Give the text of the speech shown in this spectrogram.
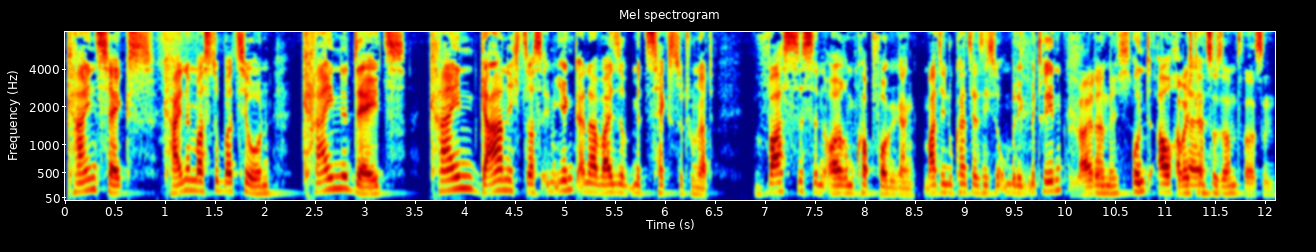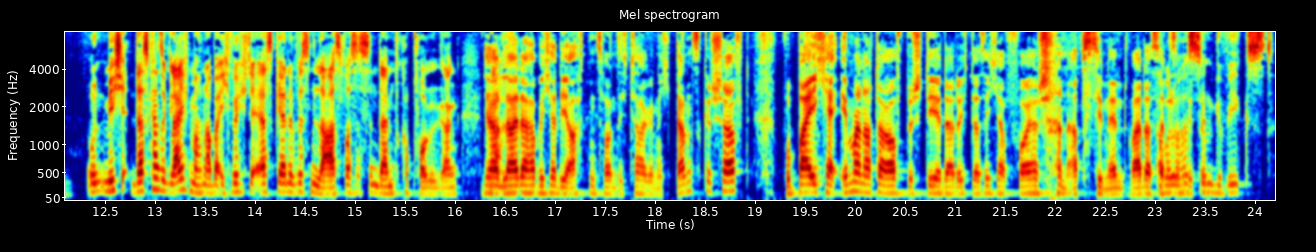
kein Sex, keine Masturbation, keine Dates, kein gar nichts, was in irgendeiner Weise mit Sex zu tun hat. Was ist in eurem Kopf vorgegangen? Martin, du kannst jetzt nicht so unbedingt mitreden. Leider und, nicht. Und auch Aber ich äh, kann zusammenfassen. und mich, das kannst du gleich machen, aber ich möchte erst gerne wissen, Lars, was ist in deinem Kopf vorgegangen? Ja, Nach- leider habe ich ja die 28 Tage nicht ganz geschafft. Wobei ich ja immer noch darauf bestehe, dadurch, dass ich ja vorher schon abstinent war. Das Aber so du ein hast dann bisschen gewichst.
